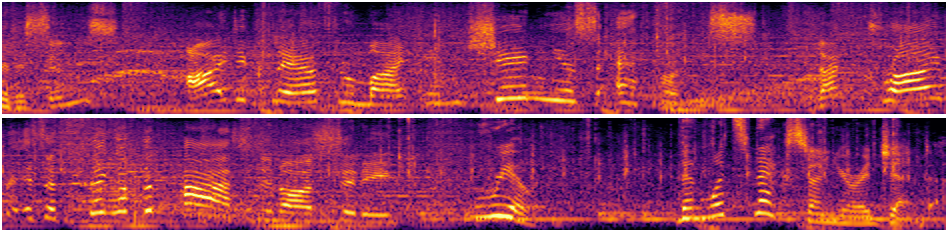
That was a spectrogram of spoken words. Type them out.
Citizens, I declare through my ingenious efforts that crime is a thing of the past in our city. Really? Then what's next on your agenda?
